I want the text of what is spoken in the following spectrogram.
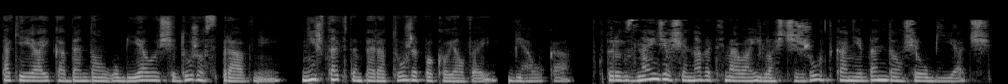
Takie jajka będą ubijały się dużo sprawniej, niż te w temperaturze pokojowej. Białka, w których znajdzie się nawet mała ilość żółtka nie będą się ubijać.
